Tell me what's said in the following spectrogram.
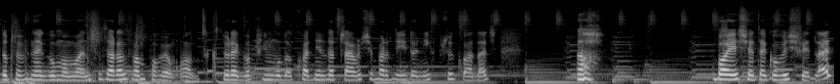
do pewnego momentu. Zaraz wam powiem od którego filmu dokładnie zaczęłam się bardziej do nich przykładać. Ach, boję się tego wyświetlać.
